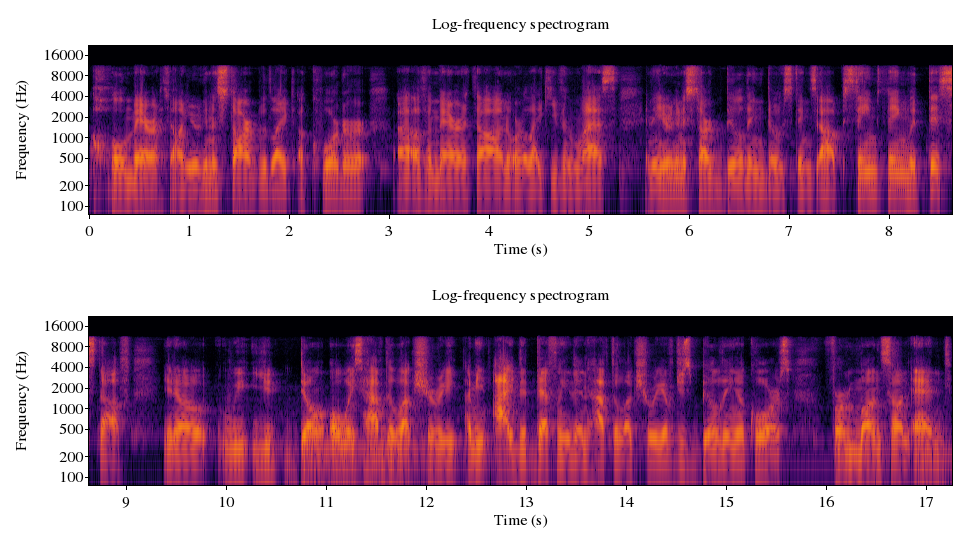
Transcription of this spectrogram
a whole marathon. You're going to start with like a quarter uh, of a marathon or like even less, and then you're going to start building those things up. Same thing with this stuff. You know, we you don't always have the luxury. I mean, I did, definitely didn't have the luxury of just building a course for months on end.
